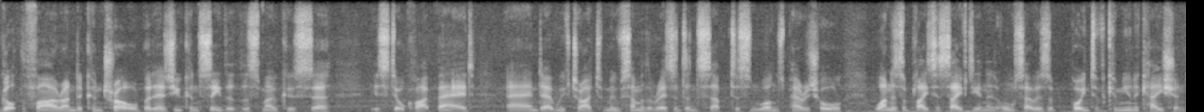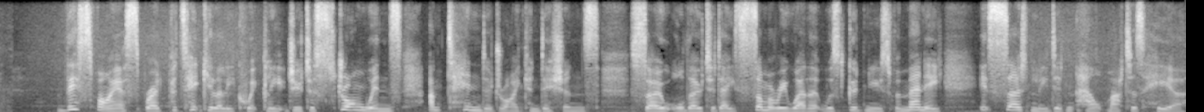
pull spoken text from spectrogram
got the fire under control but as you can see that the smoke is, uh, is still quite bad and uh, we've tried to move some of the residents up to St Ouen's Parish Hall, one as a place of safety and also as a point of communication. This fire spread particularly quickly due to strong winds and tinder dry conditions. So, although today's summery weather was good news for many, it certainly didn't help matters here.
